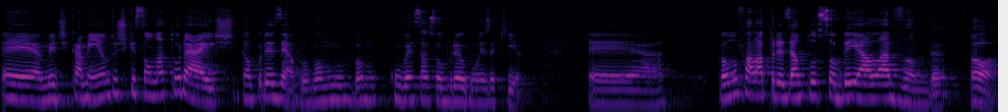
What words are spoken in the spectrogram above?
é, medicamentos que são naturais. Então, por exemplo, vamos, vamos conversar sobre alguns aqui. É, Vamos falar, por exemplo, sobre a lavanda. Ó,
